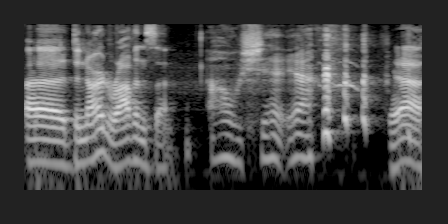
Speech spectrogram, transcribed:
Uh, Denard Robinson. Oh shit, yeah. Yeah.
